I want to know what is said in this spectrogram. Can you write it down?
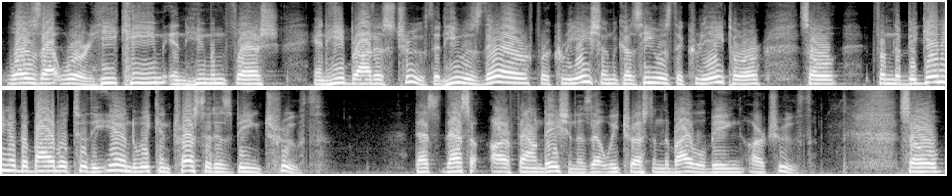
was that word. He came in human flesh and he brought us truth. And he was there for creation because he was the creator. So from the beginning of the Bible to the end, we can trust it as being truth. That's, that's our foundation, is that we trust in the Bible being our truth. So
